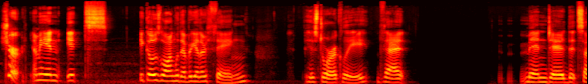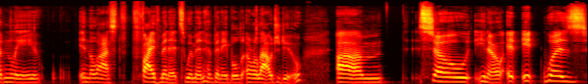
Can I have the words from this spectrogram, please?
Sure. I mean it's it goes along with every other thing historically that men did that suddenly in the last five minutes women have been able to, or allowed to do um so you know it it was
